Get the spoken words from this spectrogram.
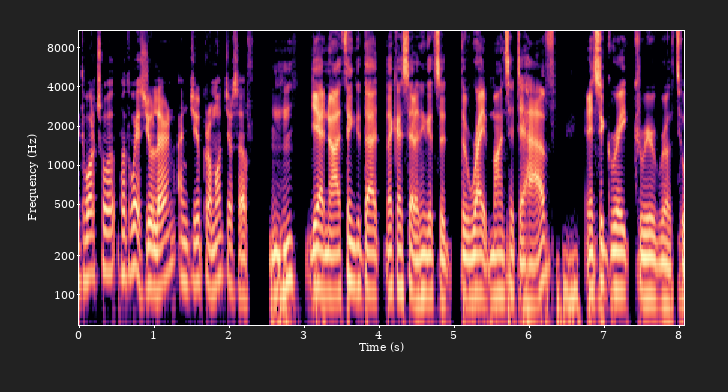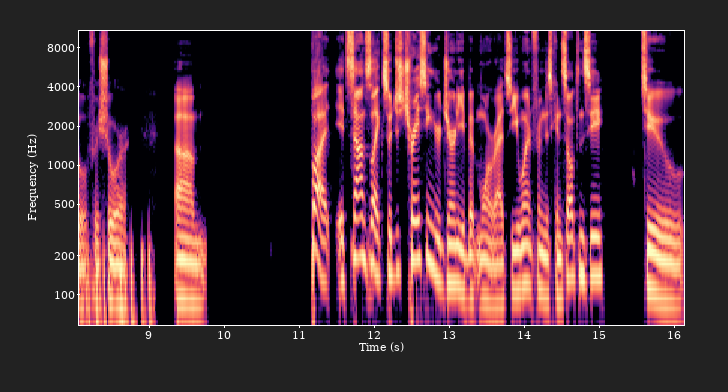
it works both ways. You learn and you promote yourself. Mm-hmm. Yeah, no, I think that that, like I said, I think that's a, the right mindset to have, mm-hmm. and it's a great career growth tool for sure. Um, but it sounds like so. Just tracing your journey a bit more, right? So you went from this consultancy to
